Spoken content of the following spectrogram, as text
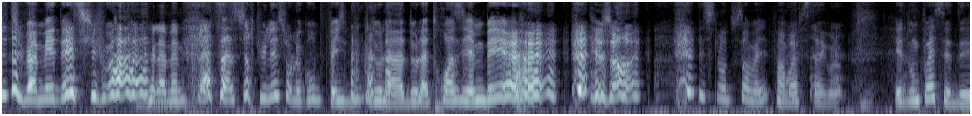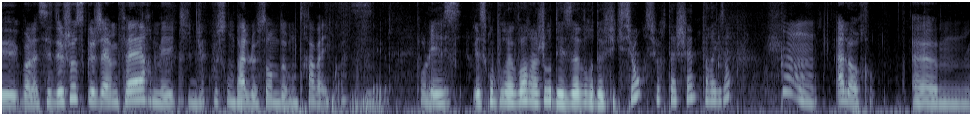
merci, tu vas m'aider, tu vois. De la même classe Ça a circulé sur le groupe Facebook de la, de la 3ème B. euh, et genre, ils se l'ont tous envoyé. Enfin bref, c'était rigolo. Et donc, ouais, c'est des, voilà, c'est des choses que j'aime faire, mais qui du coup sont pas le centre de mon travail. Quoi. C'est- pour le Est-ce qu'on pourrait voir un jour des œuvres de fiction sur ta chaîne, par exemple? Hmm, alors, euh,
